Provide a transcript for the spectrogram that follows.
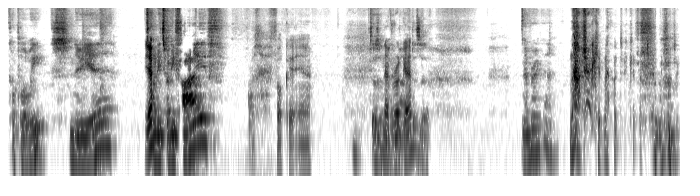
a couple of weeks, New Year, Yeah. 2025. fuck it, yeah. Doesn't Never again? it? Never again. No, I'm joking. No, I'm joking. I'm joking.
